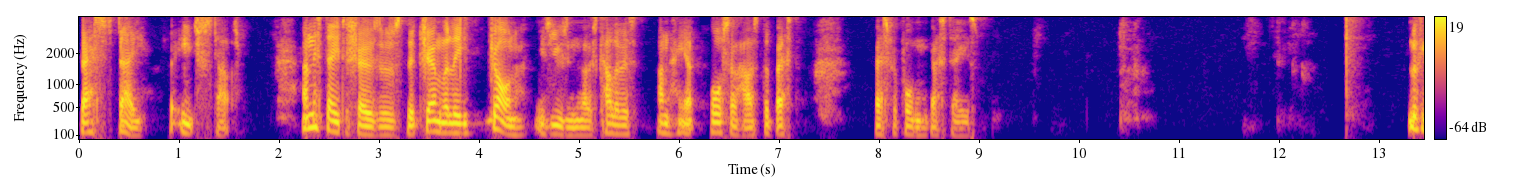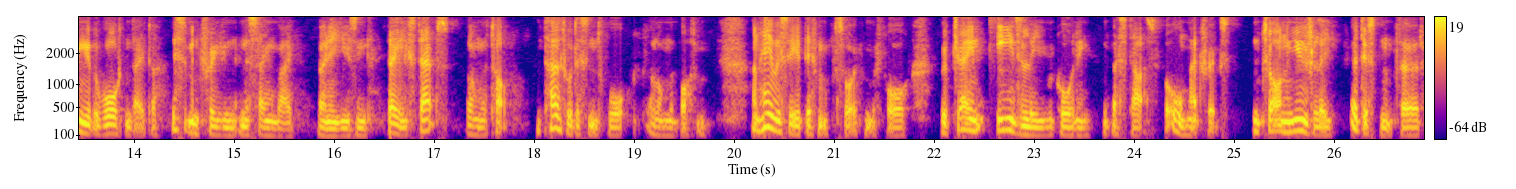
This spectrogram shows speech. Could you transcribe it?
best day for each stat and this data shows us that generally John is using the most calories and he also has the best, best performing best days. Looking at the walking data, this has been treated in the same way, only using daily steps along the top and total distance walked along the bottom. And here we see a different story from before, with Jane easily recording the best stats for all metrics, and John usually a distant third.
